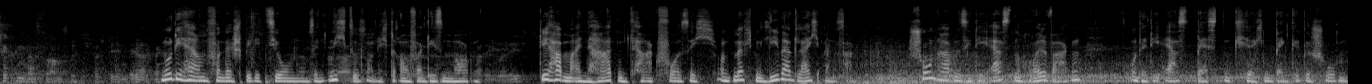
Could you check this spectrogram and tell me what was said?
checken, dass wir uns richtig verstehen? Ja. Nur die Herren von der Spedition sind nicht so sonnig drauf an diesem Morgen. Die haben einen harten Tag vor sich und möchten lieber gleich anfangen. Schon haben sie die ersten Rollwagen unter die erstbesten Kirchenbänke geschoben.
